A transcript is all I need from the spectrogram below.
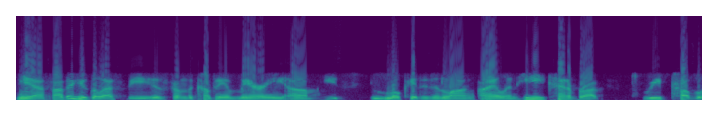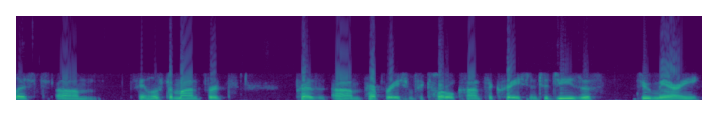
Yeah, Father Hugh Gillespie is from the Company of Mary. Um, he's located in Long Island. He kind of brought republished um, St. Louis de Montfort's pres- um, preparation for total consecration to Jesus through Mary.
